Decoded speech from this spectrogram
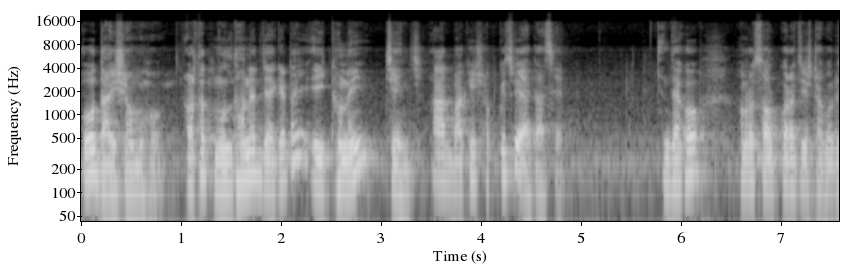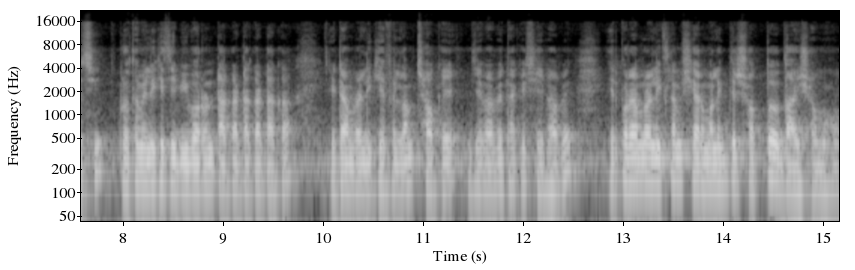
ও দায়সমূহ। অর্থাৎ মূলধনের জায়গাটা এইখানেই চেঞ্জ আর বাকি সব কিছু এক আছে। দেখো, আমরা সলভ করার চেষ্টা করেছি। প্রথমে লিখেছি বিবরণ, টাকা টাকা টাকা। এটা আমরা লিখে ফেললাম ছকে, যেভাবে থাকে সেভাবে। এরপরে আমরা লিখলাম শেয়ার মালিকদের সত্ত্ব ও দায়সমূহ।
